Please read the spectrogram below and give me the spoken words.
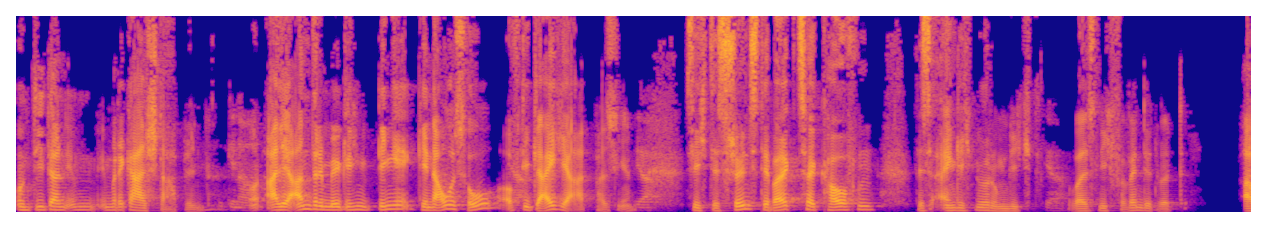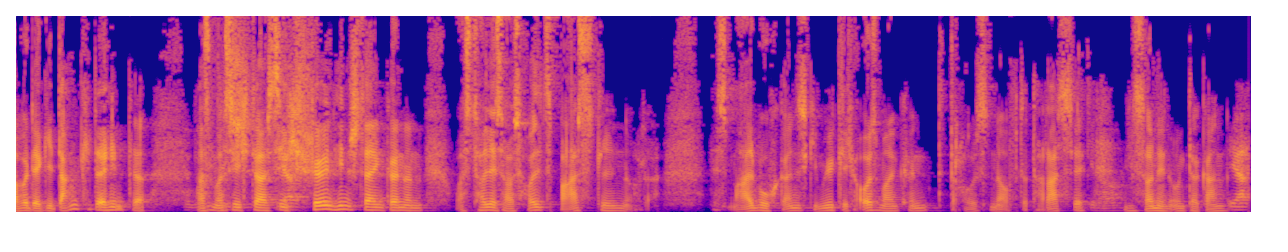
und die dann im, im Regal stapeln. Genau. Und alle anderen möglichen Dinge genauso auf ja. die gleiche Art passieren. Ja. Sich das schönste Werkzeug kaufen, das eigentlich nur rumliegt, ja. weil es nicht verwendet wird. Aber der Gedanke dahinter, dass man sich da sich schön hinstellen können, was Tolles aus Holz basteln oder das Malbuch ganz gemütlich ausmalen könnt, draußen auf der Terrasse genau. im Sonnenuntergang. Ja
